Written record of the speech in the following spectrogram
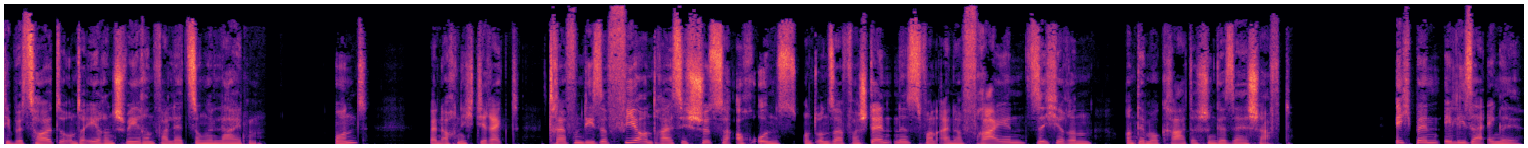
die bis heute unter ihren schweren Verletzungen leiden. Und, wenn auch nicht direkt, treffen diese 34 Schüsse auch uns und unser Verständnis von einer freien, sicheren und demokratischen Gesellschaft. Ich bin Elisa Engel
